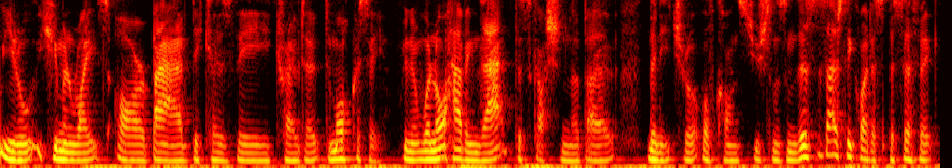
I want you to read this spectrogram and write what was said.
you know, human rights are bad because they crowd out democracy. You know, we're not having that discussion about the nature of constitutionalism. This is actually quite a specific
